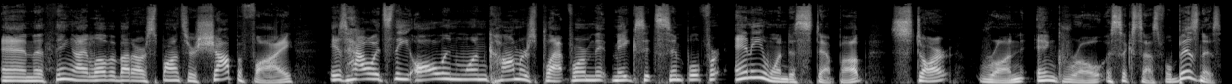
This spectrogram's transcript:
And the thing I love about our sponsor, Shopify, is how it's the all in one commerce platform that makes it simple for anyone to step up, start, run, and grow a successful business.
